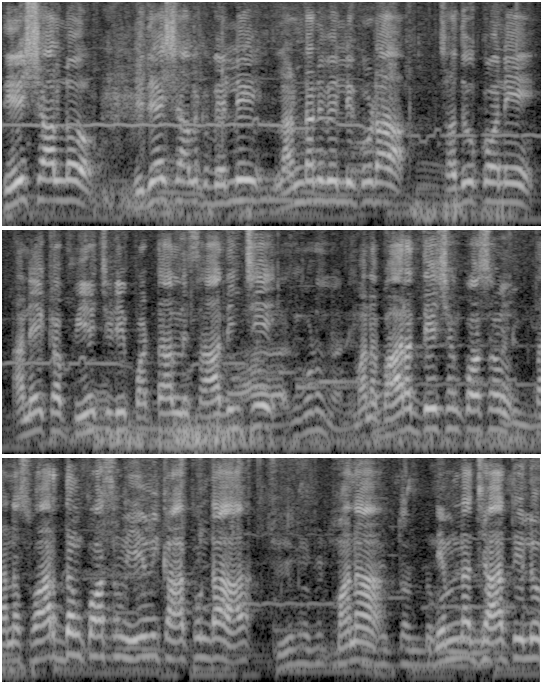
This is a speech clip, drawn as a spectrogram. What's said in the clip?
దేశాల్లో విదేశాలకు వెళ్ళి లండన్ వెళ్ళి కూడా చదువుకొని అనేక పిహెచ్డి పట్టాలని సాధించి మన భారతదేశం కోసం తన స్వార్థం కోసం ఏమి కాకుండా మన నిమ్న జాతిలు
